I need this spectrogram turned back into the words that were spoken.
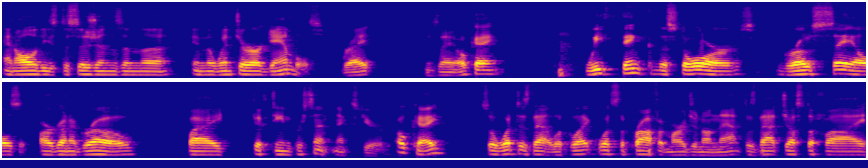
and all of these decisions in the in the winter are gambles, right? You say, okay, we think the store's gross sales are going to grow by 15% next year. Okay. So what does that look like? What's the profit margin on that? Does that justify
